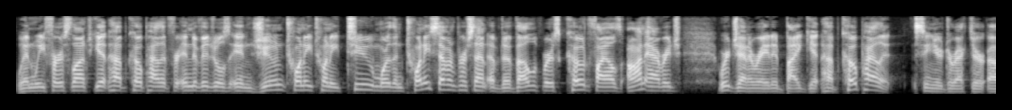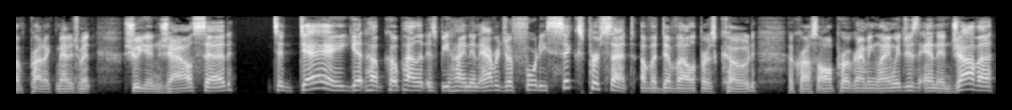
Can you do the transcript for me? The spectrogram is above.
When we first launched GitHub Copilot for individuals in June 2022, more than 27% of developers' code files on average were generated by GitHub Copilot. Senior Director of Product Management Shuyan Zhao said, Today, GitHub Copilot is behind an average of 46% of a developer's code across all programming languages, and in Java,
